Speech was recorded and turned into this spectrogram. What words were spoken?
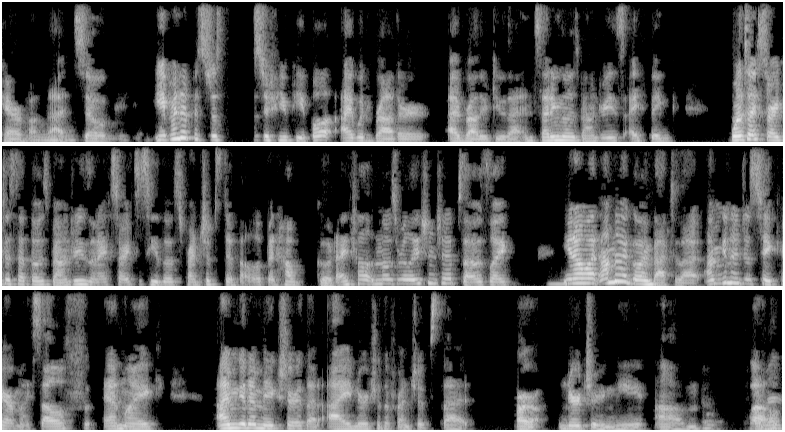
care about that. So even if it's just a few people i would rather i'd rather do that. And setting those boundaries i think once i start to set those boundaries and i start to see those friendships develop and how good i felt in those relationships i was like you know what? I'm not going back to that. I'm gonna just take care of myself and like i'm gonna make sure that i nurture the friendships that are nurturing me um well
